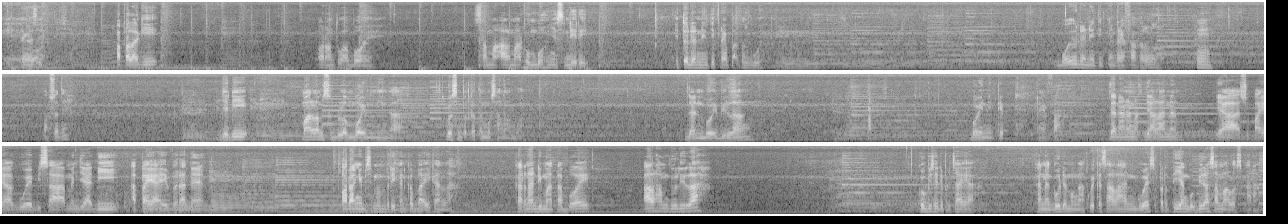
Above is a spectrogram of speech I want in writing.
Iya, Ya sih? ngerti sih. Apalagi orang tua boy sama almarhum bohnya sendiri itu udah nitip Reva ke gue. Boy udah nitipin Reva ke lo. Hmm. Maksudnya? Jadi malam sebelum boy meninggal, gue sempet ketemu sama boy. Dan boy bilang, boy nitip Reva dan anak-anak jalanan. Ya supaya gue bisa menjadi apa ya ibaratnya orang yang bisa memberikan kebaikan lah. Karena di mata boy, alhamdulillah gue bisa dipercaya. Karena gue udah mengakui kesalahan gue seperti yang gue bilang sama lo sekarang.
